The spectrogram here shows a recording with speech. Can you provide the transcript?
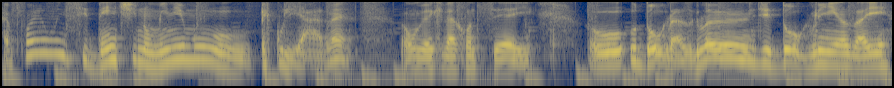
é, foi um incidente no mínimo peculiar, né? Vamos ver o que vai acontecer aí. O, o Douglas, grande Douglinhas aí,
